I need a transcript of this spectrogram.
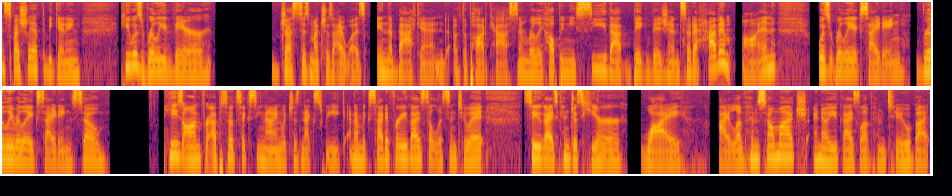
especially at the beginning, he was really there just as much as I was in the back end of the podcast and really helping me see that big vision. So to have him on was really exciting, really, really exciting. So he's on for episode 69, which is next week. And I'm excited for you guys to listen to it so you guys can just hear why I love him so much. I know you guys love him too, but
